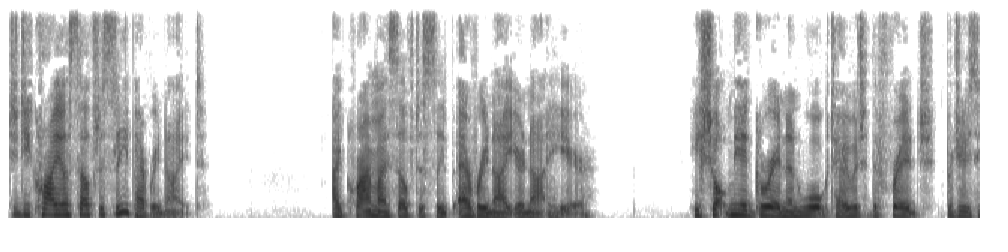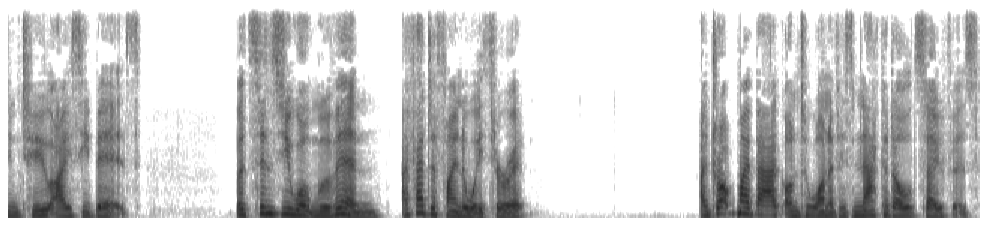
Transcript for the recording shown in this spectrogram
Did you cry yourself to sleep every night? I cry myself to sleep every night you're not here. He shot me a grin and walked over to the fridge, producing two icy beers. But since you won't move in, I've had to find a way through it. I dropped my bag onto one of his knackered old sofas,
